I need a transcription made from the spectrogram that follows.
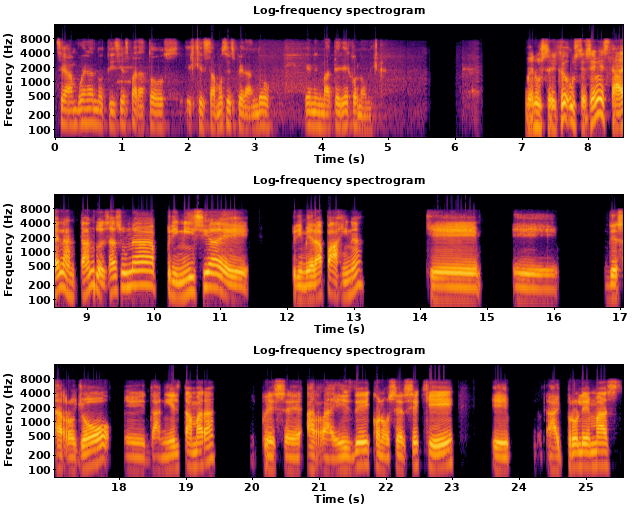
sean buenas noticias para todos que estamos esperando en materia económica. Bueno, usted, usted se me está adelantando. Esa es una primicia de primera página que eh, desarrolló eh, Daniel Támara, pues eh, a raíz de conocerse que eh, hay problemas,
